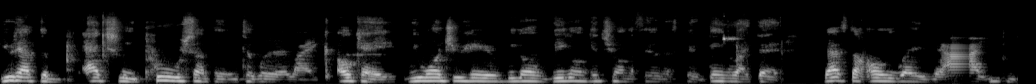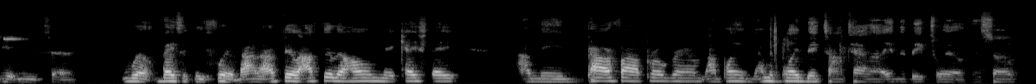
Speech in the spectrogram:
you'd have to actually prove something to where like, okay, we want you here. We gonna we gonna get you on the field and things like that. That's the only way that I you can get me to well basically flip. I, I feel I feel at home at K State. I mean, Power Five program. I'm playing. I'm gonna play big time talent in the Big Twelve, and so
